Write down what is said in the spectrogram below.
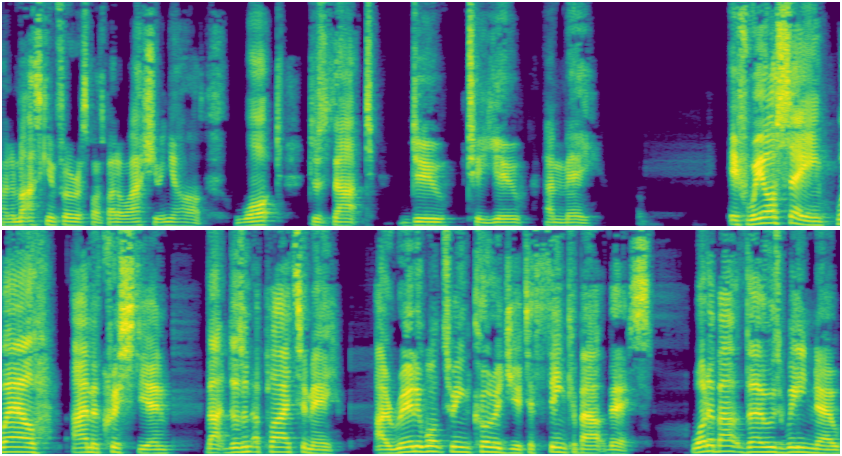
and I'm not asking for a response, but I want to ask you in your heart, what does that do to you and me? If we are saying, well, I'm a Christian, that doesn't apply to me. I really want to encourage you to think about this. What about those we know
